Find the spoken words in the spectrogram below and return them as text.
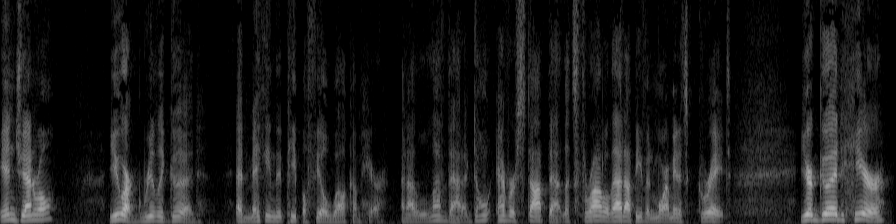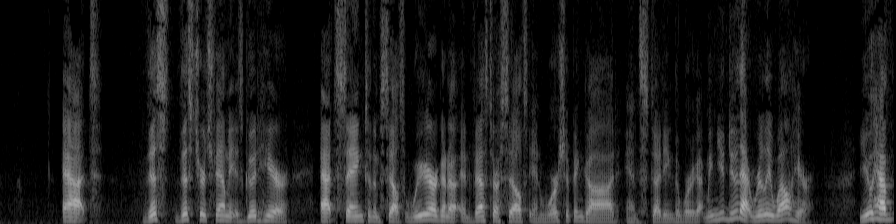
in general, you are really good at making the people feel welcome here. And I love that. I don't ever stop that. Let's throttle that up even more. I mean, it's great. You're good here at this this church family is good here at saying to themselves, we are going to invest ourselves in worshiping God and studying the Word of God. I mean, you do that really well here. You have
